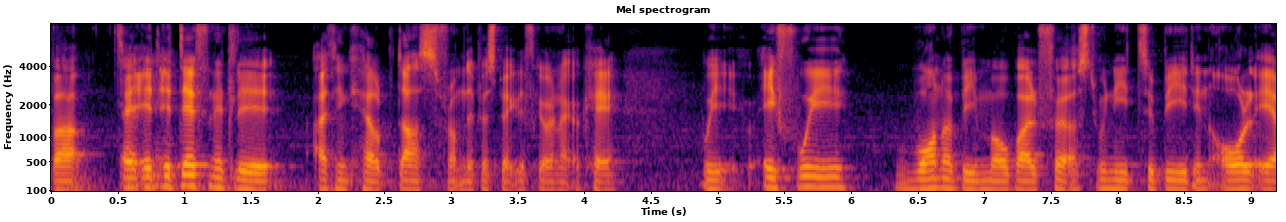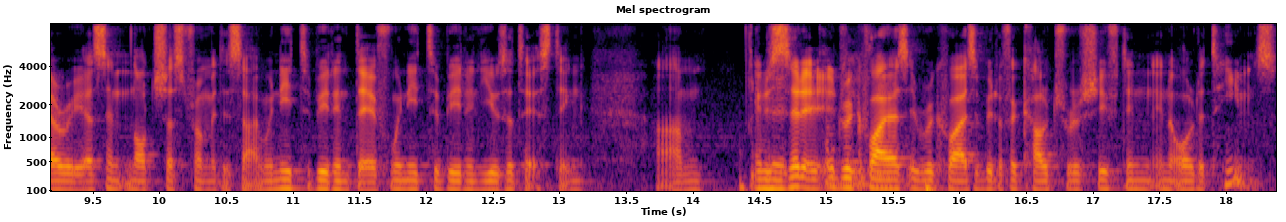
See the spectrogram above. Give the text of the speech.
But it, it definitely I think helped us from the perspective going like, okay, we if we wanna be mobile first, we need to be it in all areas and not just from a design. We need to be it in dev. We need to be it in user testing. Um, and you said, it, it requires it requires a bit of a cultural shift in, in all the teams.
